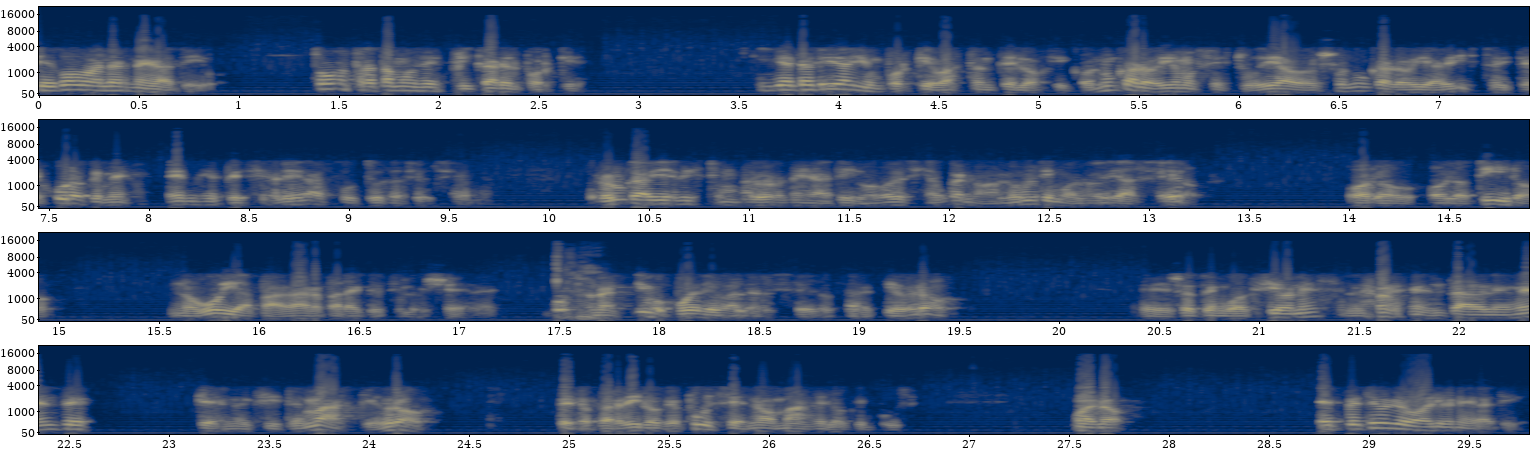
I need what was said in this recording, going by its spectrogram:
llegó a valer negativo. Todos tratamos de explicar el porqué. Y en realidad hay un porqué bastante lógico. Nunca lo habíamos estudiado, yo nunca lo había visto, y te juro que me, es mi especialidad futuras acciones. Pero nunca había visto un valor negativo. Vos decías, bueno, al último lo voy a hacer, o lo, o lo tiro. No voy a pagar para que se lo lleven. Pues un activo puede valer cero, o sea, quebró. Eh, yo tengo acciones, lamentablemente, que no existen más, quebró. Pero perdí lo que puse, no más de lo que puse. Bueno, el petróleo valió negativo.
